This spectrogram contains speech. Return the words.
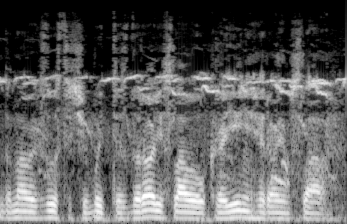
До нових зустрічей, будьте здорові, слава Україні, героям слава!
